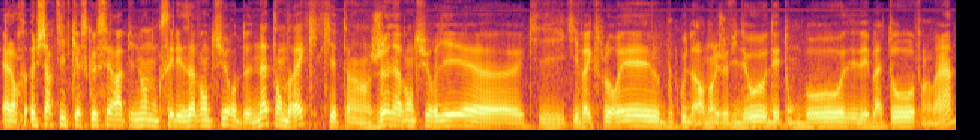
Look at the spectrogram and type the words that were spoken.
Alors Uncharted, qu'est-ce que c'est rapidement? Donc c'est les aventures de Nathan Drake, qui est un jeune aventurier euh, qui, qui va explorer beaucoup, alors dans les jeux vidéo, des tombeaux, des, des bateaux, enfin voilà.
